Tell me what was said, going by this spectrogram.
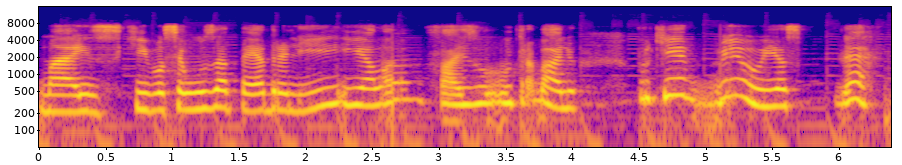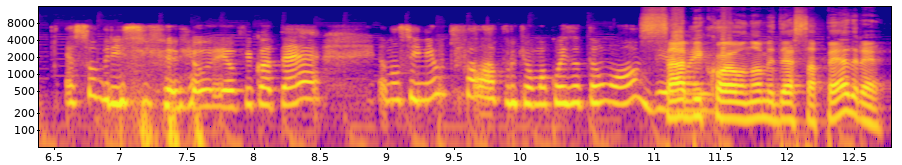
mas que você usa a pedra ali e ela faz o, o trabalho. Porque, meu, e as, é, é sobre isso, entendeu? Eu fico até. Eu não sei nem o que falar, porque é uma coisa tão óbvia. Sabe mas... qual é o nome dessa pedra?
